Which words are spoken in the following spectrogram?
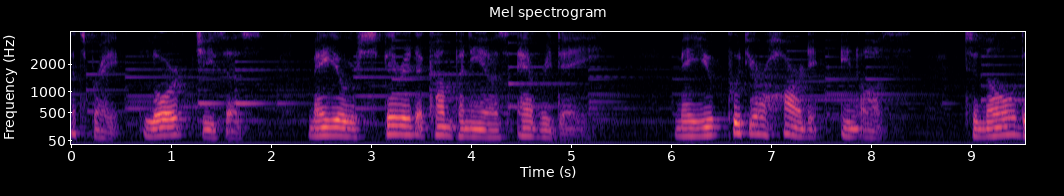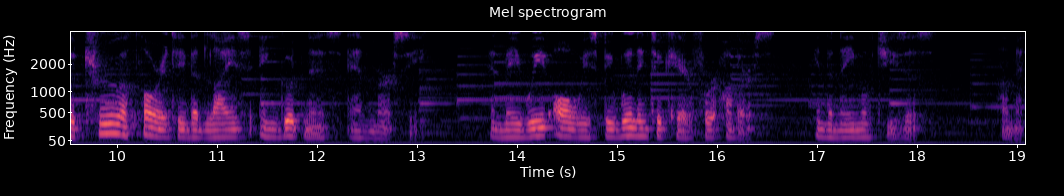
Let's pray. Lord Jesus, may your Spirit accompany us every day. May you put your heart in us to know the true authority that lies in goodness and mercy. And may we always be willing to care for others. In the name of Jesus. Amen.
